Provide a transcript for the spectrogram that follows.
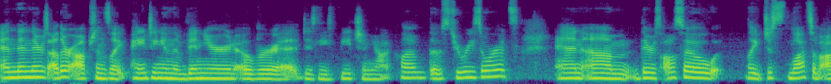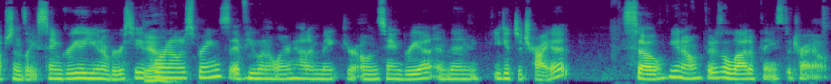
And then there's other options like painting in the vineyard over at Disney's Beach and Yacht Club, those two resorts. And um, there's also like just lots of options like Sangria University at Yeah. Coronado Springs if you want to learn how to make your own sangria and then you get to try it. So, you know, there's a lot of things to try out.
